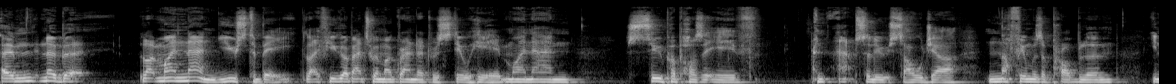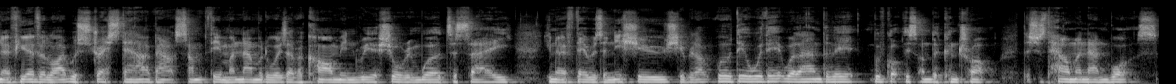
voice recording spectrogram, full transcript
Um, no, but like my nan used to be. Like if you go back to when my granddad was still here, my nan super positive, an absolute soldier. Nothing was a problem. You know, if you ever like was stressed out about something, my nan would always have a calming, reassuring word to say. You know, if there was an issue, she'd be like, "We'll deal with it. We'll handle it. We've got this under control." That's just how my nan was.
